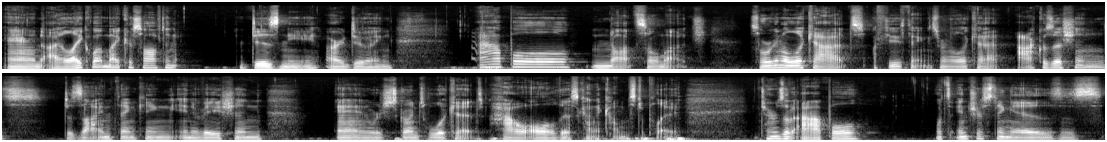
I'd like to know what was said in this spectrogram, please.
And I like what Microsoft and Disney are doing. Apple, not so much. So, we're going to look at a few things. We're going to look at acquisitions, design thinking, innovation, and we're just going to look at how all this kind of comes to play. In terms of Apple, what's interesting is, is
